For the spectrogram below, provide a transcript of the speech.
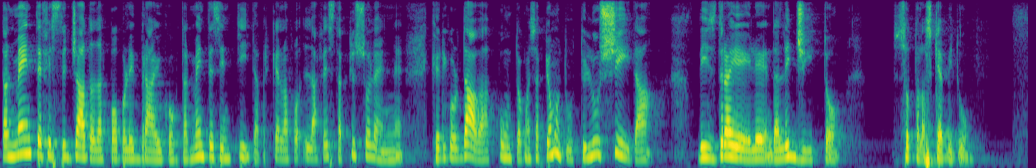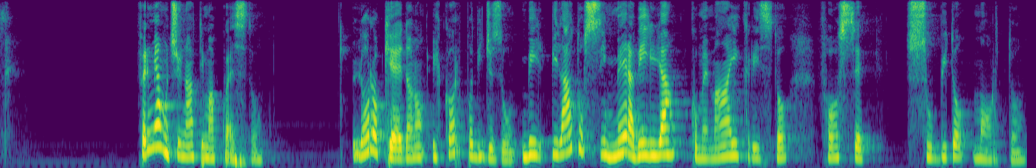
talmente festeggiata dal popolo ebraico, talmente sentita, perché è la, la festa più solenne che ricordava appunto, come sappiamo tutti, l'uscita di Israele dall'Egitto sotto la schiavitù. Fermiamoci un attimo a questo. Loro chiedono il corpo di Gesù. Pilato si meraviglia come mai Cristo fosse subito morto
